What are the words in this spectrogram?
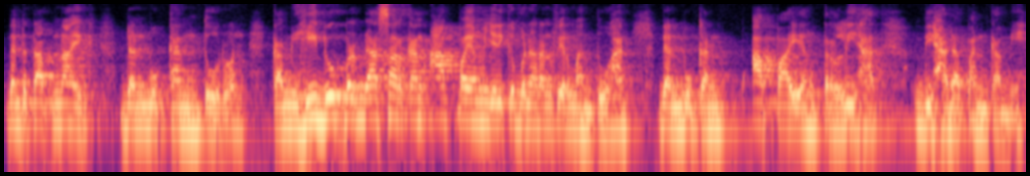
dan tetap naik dan bukan turun. Kami hidup berdasarkan apa yang menjadi kebenaran firman Tuhan dan bukan apa yang terlihat di hadapan kami.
